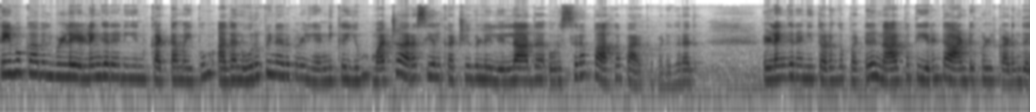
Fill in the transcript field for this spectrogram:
திமுகவில் உள்ள இளைஞரணியின் கட்டமைப்பும் அதன் உறுப்பினர்கள் எண்ணிக்கையும் மற்ற அரசியல் கட்சிகளில் இல்லாத ஒரு சிறப்பாக பார்க்கப்படுகிறது. இளைஞரணி தொடங்கப்பட்டு நாற்பத்தி இரண்டு ஆண்டுகள் கடந்து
